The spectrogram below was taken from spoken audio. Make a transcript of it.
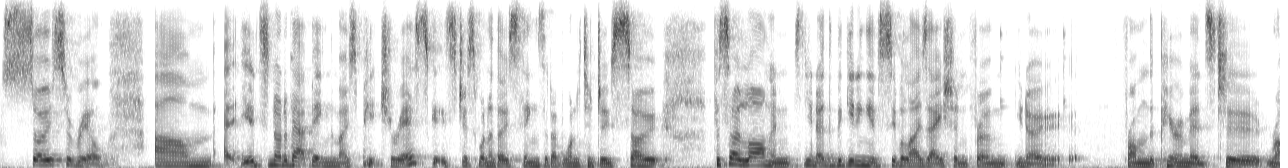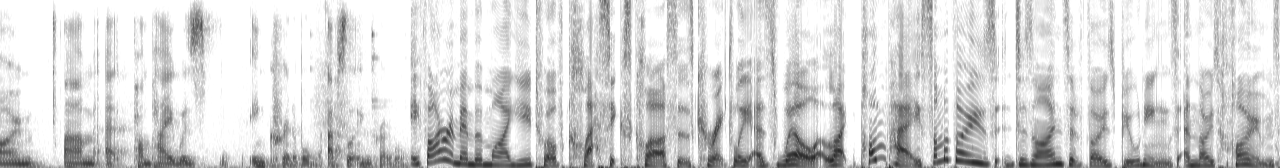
so surreal. Um, it's not about being the most picturesque. It's just one of those things that I've wanted to do so for so long. And, you know, the beginning of civilization from, you know, from the pyramids to Rome um, at Pompeii was incredible, absolutely incredible. If I remember my Year 12 classics classes correctly as well, like Pompeii, some of those designs of those buildings and those homes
